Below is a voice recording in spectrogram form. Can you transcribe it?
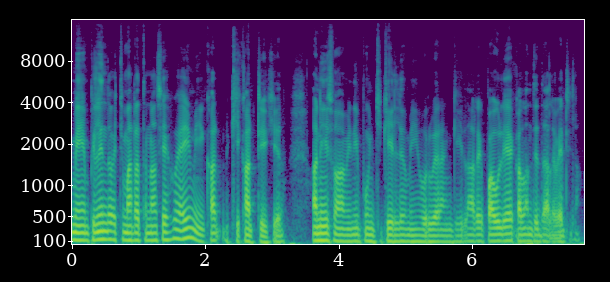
මේ පිළිඳ වෙච්ච මහරහතන් වහන්සේ ඇහුවා ඇයි මේ කට්ටිය කියලා. අනේ ස්වාමීනි පුංචි කෙල්ල මේ හොරු අරන් ගිහිල්ලා අර පවුලේ කලන්තේ දාලා වැටිලා.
